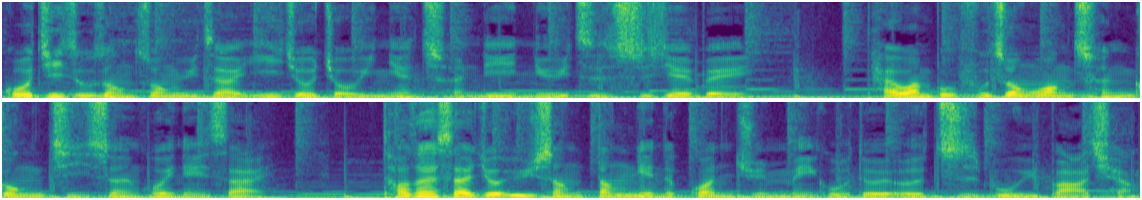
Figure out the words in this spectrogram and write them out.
国际足总终于在一九九一年成立女子世界杯。台湾不负众望，成功跻身会内赛。淘汰赛就遇上当年的冠军美国队，而止步于八强。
